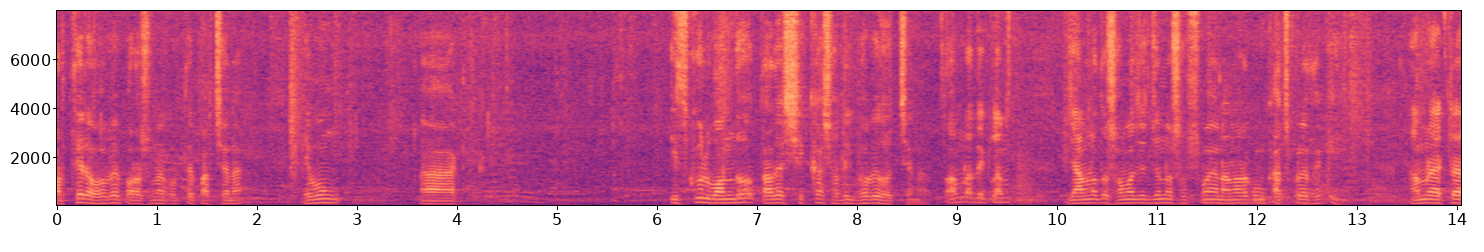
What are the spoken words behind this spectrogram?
অর্থের অভাবে পড়াশোনা করতে পারছে না এবং স্কুল বন্ধ, তাদের শিক্ষা সঠিকভাবে হচ্ছে না। তো আমরা দেখলাম যে আমরা তো সমাজের জন্য সবসময় নানা রকম কাজ করে থাকি। আমরা একটা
